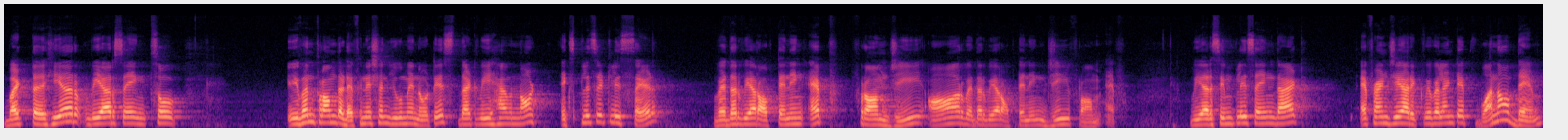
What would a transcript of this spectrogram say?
But uh, here we are saying, so even from the definition you may notice that we have not explicitly said whether we are obtaining f from G or whether we are obtaining G from f. We are simply saying that f and g are equivalent if one of them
